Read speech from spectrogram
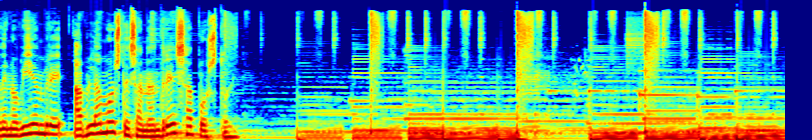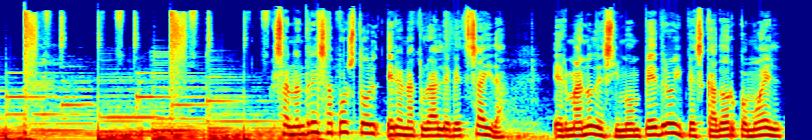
de noviembre hablamos de San Andrés Apóstol. San Andrés Apóstol era natural de Bethsaida, hermano de Simón Pedro y pescador como él.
